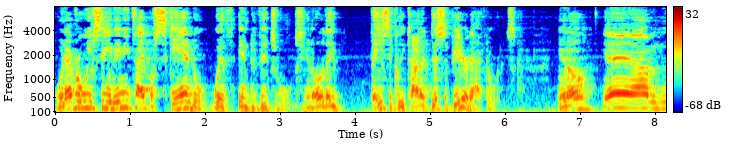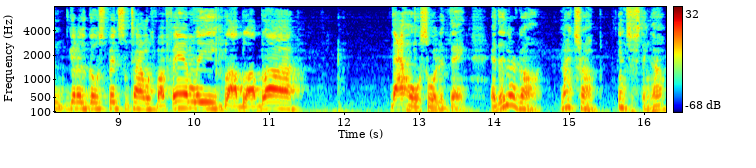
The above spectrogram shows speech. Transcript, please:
whenever we've seen any type of scandal with individuals, you know, they basically kind of disappeared afterwards. You know, yeah, I'm gonna go spend some time with my family, blah, blah, blah. That whole sort of thing. And then they're gone. Not Trump. Interesting, huh?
